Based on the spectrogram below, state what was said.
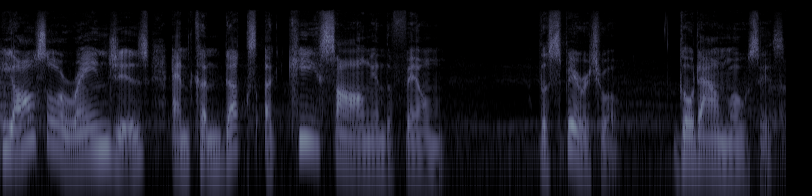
He also arranges and conducts a key song in the film, the spiritual, Go Down Moses.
